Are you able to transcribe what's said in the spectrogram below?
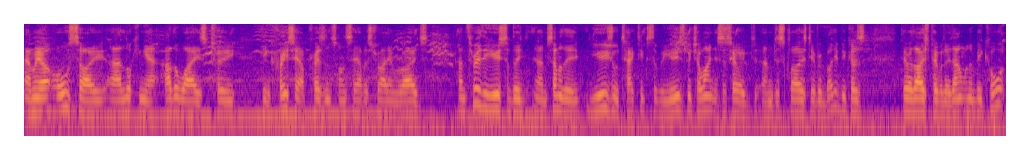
And we are also uh, looking at other ways to increase our presence on South Australian roads um, through the use of the, um, some of the usual tactics that we use, which I won't necessarily um, disclose to everybody because there are those people who don't want to be caught,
